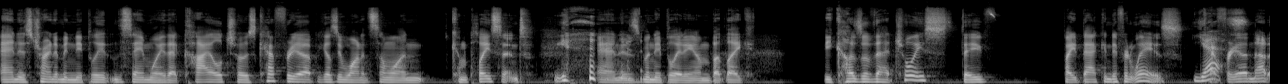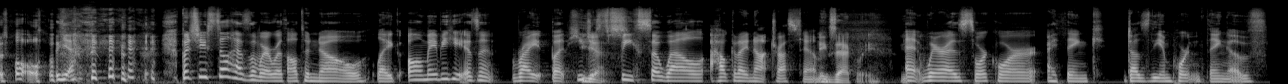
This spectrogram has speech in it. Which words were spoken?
and is trying to manipulate in the same way that Kyle chose Keffria because he wanted someone complacent and is manipulating him. But like because of that choice, they fight back in different ways. Yes. Keffria, not at all. yeah. but she still has the wherewithal to know, like, oh, maybe he isn't right, but he just Yes. speaks so well. How could I not trust him? exactly. Eh, and whereas Sorkor, I think, does the important thing of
